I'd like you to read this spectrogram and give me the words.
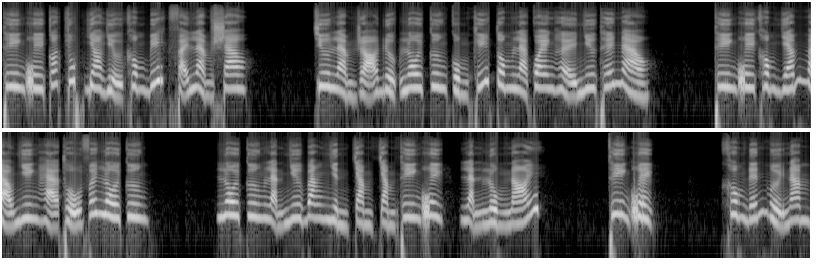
Thiên uy có chút do dự không biết phải làm sao. Chưa làm rõ được lôi cương cùng khí tôn là quan hệ như thế nào. Thiên uy không dám mạo nhiên hạ thủ với lôi cương. Lôi cương lạnh như băng nhìn chầm chầm thiên uy, lạnh lùng nói. Thiên uy, không đến 10 năm,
